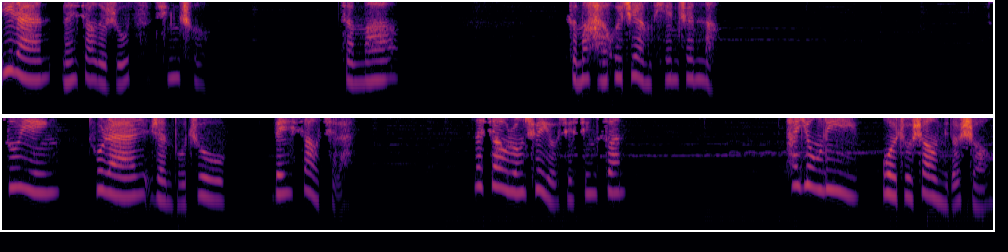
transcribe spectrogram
依然能笑得如此清澈。怎么，怎么还会这样天真呢？苏莹突然忍不住微笑起来，那笑容却有些心酸。她用力握住少女的手，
